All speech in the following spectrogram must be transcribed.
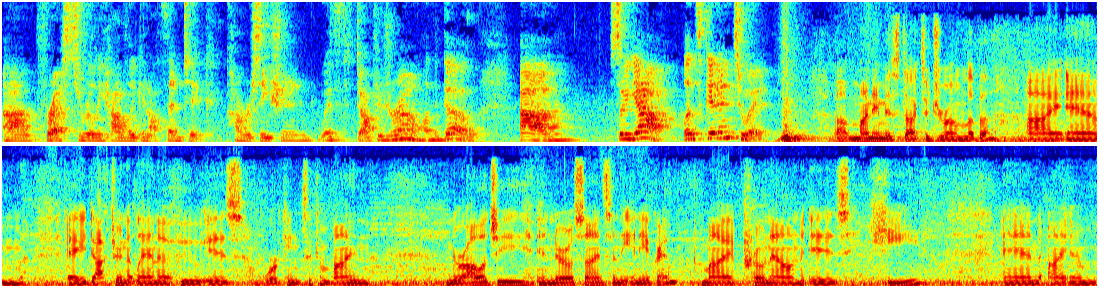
um, for us to really have like an authentic conversation with Dr. Jerome on the go. So yeah, let's get into it. Uh, my name is Dr. Jerome Lubbe. I am a doctor in Atlanta who is working to combine neurology and neuroscience in the Enneagram. My pronoun is he, and I am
